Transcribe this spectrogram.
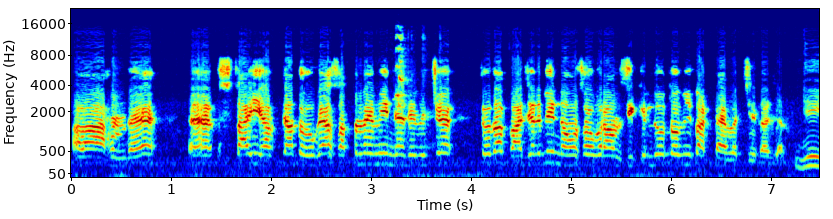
ਵਾਲਾ ਹੁੰਦਾ ਹੈ। ਅਹ 27 ਹਫ਼ਤਿਆਂ ਤੋਂ ਹੋ ਗਿਆ 7ਵੇਂ ਮਹੀਨੇ ਦੇ ਵਿੱਚ ਤੇ ਉਹਦਾ ਵਜਨ ਵੀ 900 ਗ੍ਰਾਮ ਸੀ ਕਿਲੋ ਤੋਂ ਵੀ ਘੱਟ ਹੈ ਬੱਚੇ ਦਾ ਜਨ ਜੀ।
